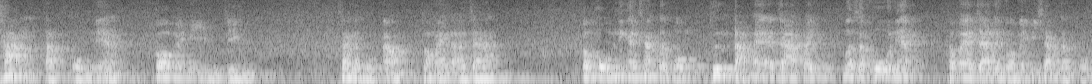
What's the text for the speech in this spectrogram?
ช่างตัดผมเนี่ย ก็ไม่มีอยู่จริง ช่างตัดผมอ้าวทำไมล่ะอาจารย์ก็ผมนี่ไงช่างตัดผมเพิ่งตัดให้อาจารย์ไปเมื่อสักครู่เนี้ยทำไมอาจารย์ยังบอกไม่มีช่างตัดผม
